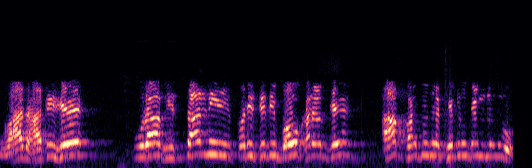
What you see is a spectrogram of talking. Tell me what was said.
વાત સાચી છે? પૂરા વિસ્તારની પરિસ્થિતિ બહુ ખરાબ છે. આપ ફરતું તો ઠેકડું કેમ જવું?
